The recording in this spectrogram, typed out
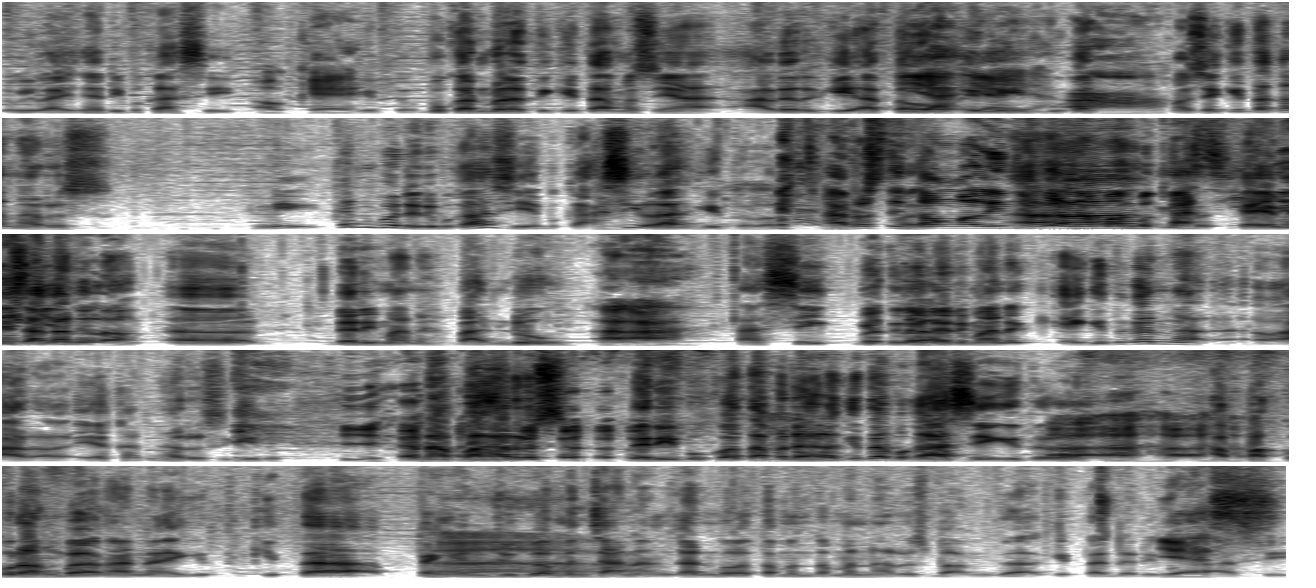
wilayahnya di Bekasi. Oke. Gitu. Bukan berarti kita maksudnya alergi atau Iya, iya, ini, iya. bukan. Ah. Maksudnya kita kan harus ini kan gue dari Bekasi ya, Bekasi lah gitu loh. Harus ditongolin juga nama gitu. Bekasinya Kayak misalkan gitu loh. eh, dari mana? Bandung. Ah, ah. Tasik gitu Betul. kan dari mana kayak gitu kan ha- ya kan harus gini. Iya. Kenapa harus dari ibu kota padahal kita Bekasi gitu loh. Ah, ah, ah. Apa kurang banget nah gitu. Kita pengen Ah. juga mencanangkan bahwa teman-teman harus bangga kita dari Yes, Bekasi.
